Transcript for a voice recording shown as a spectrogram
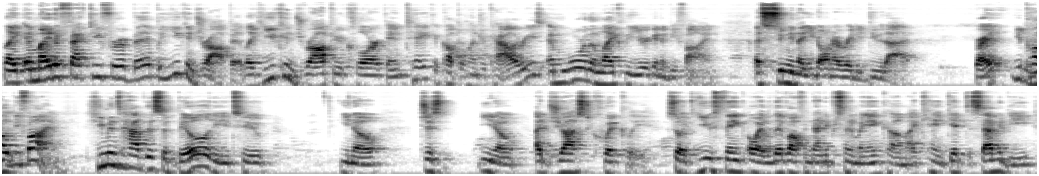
like it might affect you for a bit, but you can drop it. Like you can drop your caloric intake a couple hundred calories, and more than likely you're going to be fine, assuming that you don't already do that, right? You'd probably be mm-hmm. fine. Humans have this ability to, you know, just you know adjust quickly. So if you think, oh, I live off of ninety percent of my income, I can't get to seventy.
